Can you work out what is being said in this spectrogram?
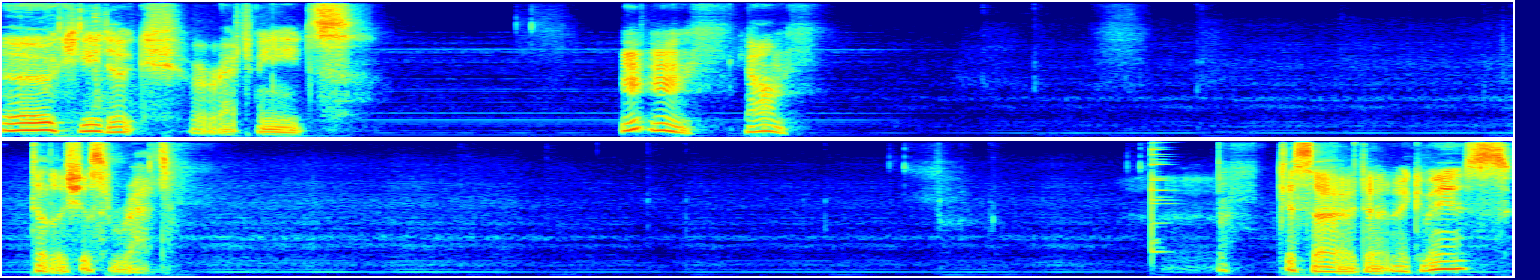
Okie doke, rat meats. Mm-mm, yum. Delicious rat. Just so I don't make a mess.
